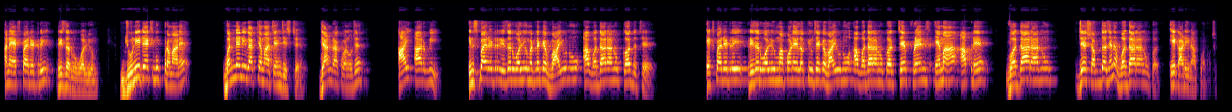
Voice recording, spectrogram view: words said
અને એક્સપાયરેટરી રિઝર્વ વોલ્યુમ જૂની ટેક્સ્ટ બુક પ્રમાણે બંનેની વ્યાખ્યામાં ચેન્જીસ છે. ધ્યાન રાખવાનું છે. આઈઆરવી ઇન્સ્પાયરેટરી રિઝર્વ વોલ્યુમ એટલે કે વાયુનું આ વધારાનું કદ છે. એક્સપાયરેટરી રિઝર્વ વોલ્યુમમાં પણ એ લખ્યું છે કે વાયુનું આ વધારાનું કદ છે. ફ્રેન્ડ્સ એમાં આપણે વધારાનું જે શબ્દ છે ને, વધારાનું કદ એ કાઢી નાખવાનું છે.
